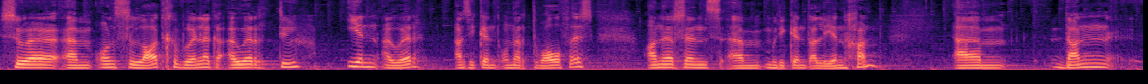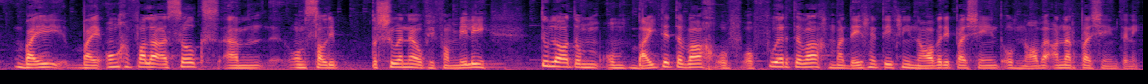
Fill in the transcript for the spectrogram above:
So ehm um, ons laat gewoonlik 'n ouer toe, een ouer as die kind onder 12 is. Andersins ehm um, moet die kind alleen gaan. Ehm um, dan by by ongevalle as sulks ehm um, ons sal die persone of die familie toelaat om om buite te wag of of voor te wag, maar definitief nie naby die pasiënt of naby ander pasiënte nie.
